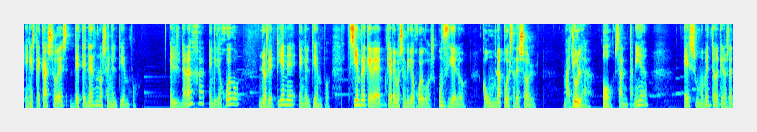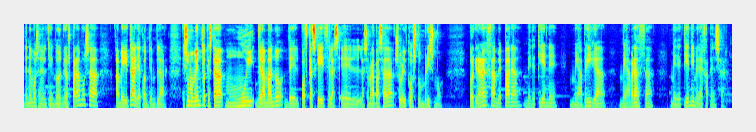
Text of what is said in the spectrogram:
en este caso, es detenernos en el tiempo. El naranja en videojuego nos detiene en el tiempo. Siempre que, vemos en videojuegos un cielo con una puesta de sol, Mayula o Santa Mía, es un momento en el que nos detenemos en el tiempo, en el que nos paramos a, meditar y a contemplar. Es un momento que está muy de la mano del podcast que hice la, la semana pasada sobre el costumbrismo. Porque naranja me para, me detiene, me abriga, me abraza, me detiene y me deja pensar.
